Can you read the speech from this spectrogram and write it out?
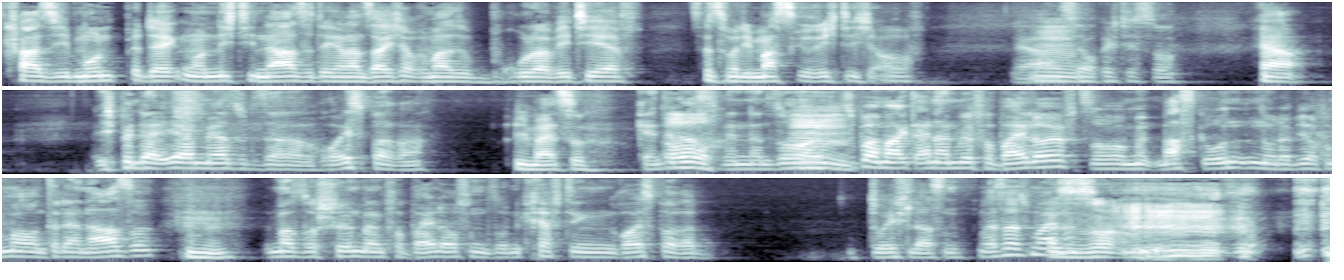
quasi Mund bedecken und nicht die Nase decken, dann sage ich auch immer so, Bruder, WTF, setz mal die Maske richtig auf. Ja, Mhm. ist ja auch richtig so. Ja, Ich bin da eher mehr so dieser Räusperer. wie meinst du? Kennt ihr Oh. das? Wenn dann so Mhm. im Supermarkt einer an mir vorbeiläuft, so mit Maske unten oder wie auch immer unter der Nase, Mhm. immer so schön beim Vorbeilaufen so einen kräftigen Räusperer durchlassen. Weißt du, was ich meine? Also so,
